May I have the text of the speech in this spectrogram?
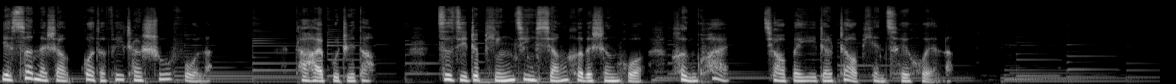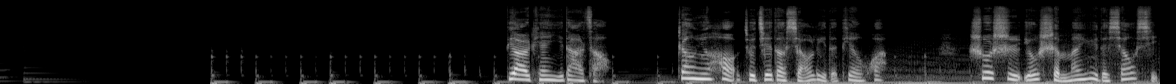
也算得上过得非常舒服了。他还不知道，自己这平静祥和的生活，很快就要被一张照片摧毁了。第二天一大早，张云浩就接到小李的电话。说是有沈曼玉的消息。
